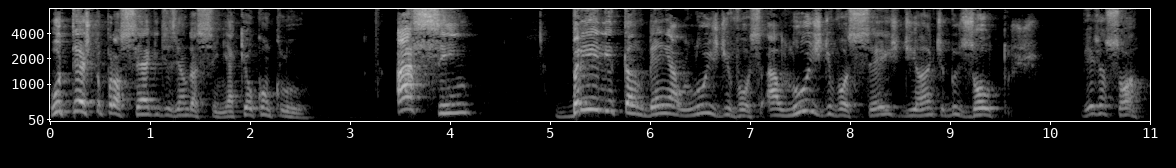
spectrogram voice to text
O texto prossegue dizendo assim, e aqui eu concluo. Assim, brilhe também a luz de, vo a luz de vocês diante dos outros. Veja só,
